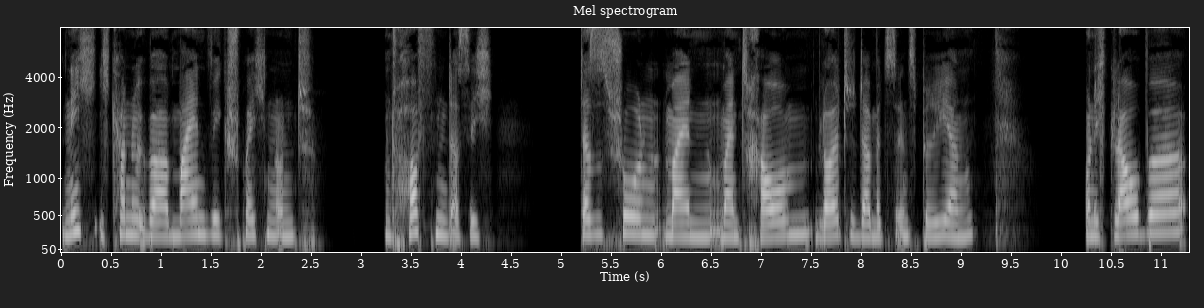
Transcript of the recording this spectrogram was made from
nicht. Ich kann nur über meinen Weg sprechen und, und hoffen, dass ich das ist schon mein, mein Traum, Leute damit zu inspirieren. Und ich glaube,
